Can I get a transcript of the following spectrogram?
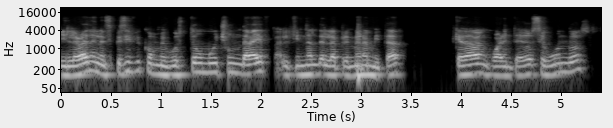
Y la verdad, en el específico, me gustó mucho un drive al final de la primera mitad. Quedaban 42 segundos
